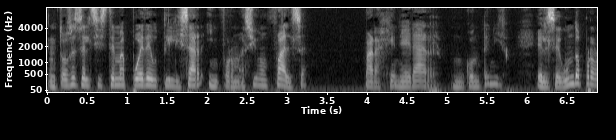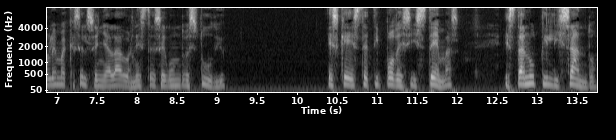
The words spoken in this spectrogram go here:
Entonces el sistema puede utilizar información falsa para generar un contenido. El segundo problema que es el señalado en este segundo estudio es que este tipo de sistemas están utilizando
